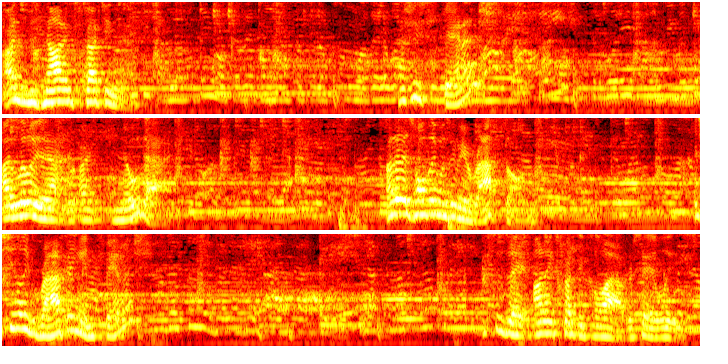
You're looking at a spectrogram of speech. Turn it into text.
I was not expecting this. Is she Spanish? I literally I know that. I thought this whole thing was gonna be a rap song. Is she like rapping in Spanish? This is an unexpected collab, to say the least.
